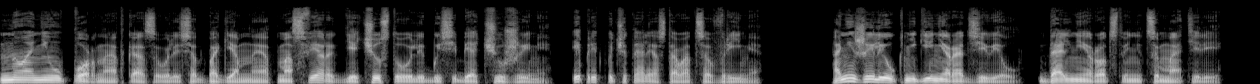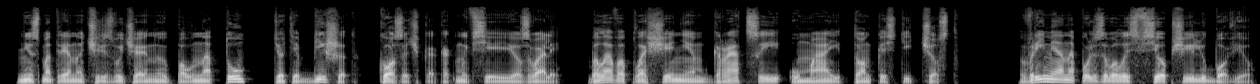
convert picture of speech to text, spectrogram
но они упорно отказывались от богемной атмосферы, где чувствовали бы себя чужими, и предпочитали оставаться в Риме. Они жили у княгини Радзивилл, дальней родственницы матери. Несмотря на чрезвычайную полноту, тетя Бишет, козочка, как мы все ее звали, была воплощением грации, ума и тонкости чувств. В Риме она пользовалась всеобщей любовью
